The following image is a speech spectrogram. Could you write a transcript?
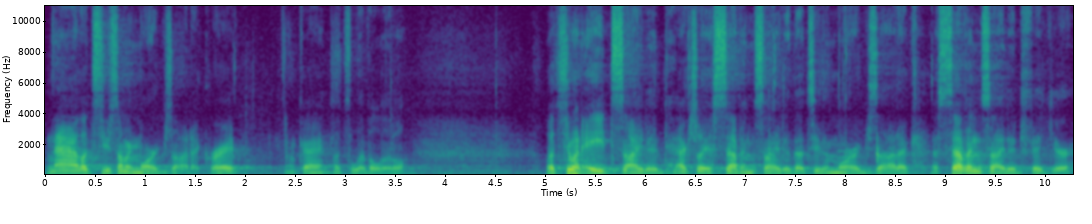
Nah, let's do something more exotic, right? Okay, let's live a little. Let's do an eight-sided, actually a seven-sided, that's even more exotic, a seven-sided figure.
